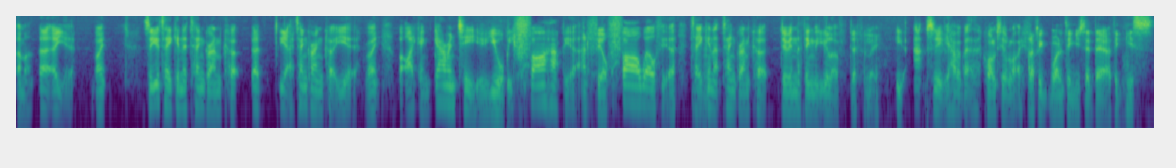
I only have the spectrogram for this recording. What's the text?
a month uh, a year right? So you're taking a 10 grand cut uh, yeah 10 grand cut a year right? But i can guarantee you you will be far happier and feel far wealthier taking that 10 grand cut doing the thing that you love. Definitely. you absolutely have a better quality of life. And I think one thing you said there, I think it's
